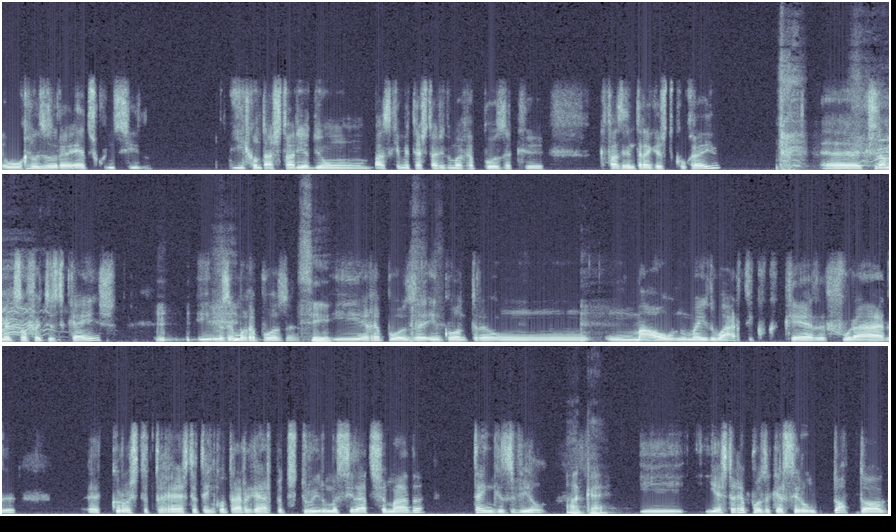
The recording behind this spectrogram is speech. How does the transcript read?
o realizador é desconhecido e conta a história de um. Basicamente, é a história de uma raposa que, que faz entregas de correio, ah, que geralmente são feitas de cães, e, mas é uma raposa. Sim. E a raposa encontra um, um mau no meio do Ártico que quer furar a crosta terrestre até encontrar gás para destruir uma cidade chamada Tangesville. Ok. E, e esta raposa quer ser um top dog,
